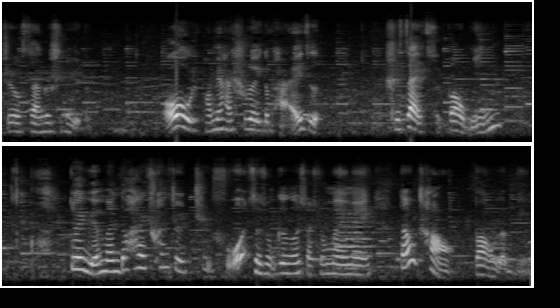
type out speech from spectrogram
只有三个是女的。哦，旁边还竖了一个牌子，是在此报名。队员们都还穿着制服，小熊哥哥、小熊妹妹当场报了名。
